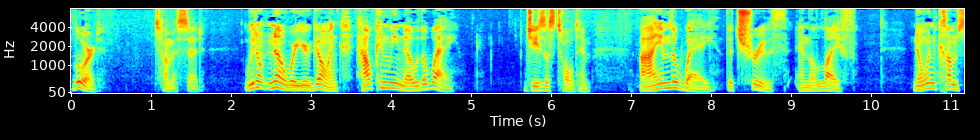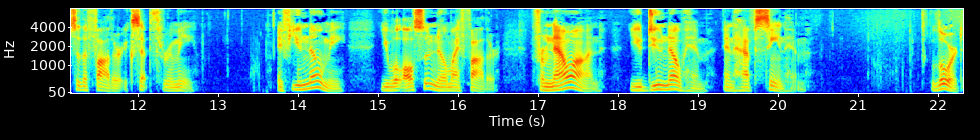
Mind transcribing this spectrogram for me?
Lord, Thomas said, we don't know where you're going. How can we know the way? Jesus told him, I am the way, the truth, and the life. No one comes to the Father except through me. If you know me, you will also know my Father. From now on, you do know him and have seen him. Lord,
